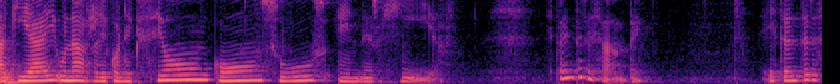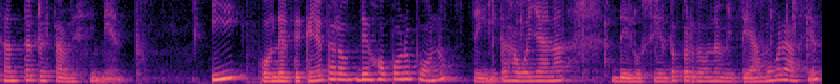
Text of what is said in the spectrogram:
Aquí hay una reconexión con sus energías. Está interesante. Está interesante el restablecimiento. Y con el pequeño tarot de Hoponopono, técnica hawaiana de lo siento, perdóname, te amo, gracias.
